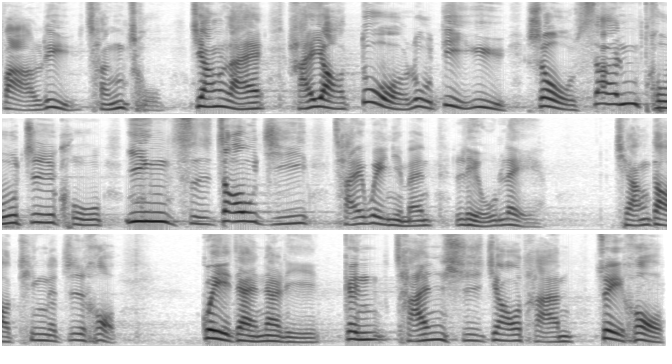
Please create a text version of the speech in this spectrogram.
法律惩处，将来还要堕入地狱，受三途之苦，因此着急，才为你们流泪。强盗听了之后，跪在那里跟禅师交谈，最后。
